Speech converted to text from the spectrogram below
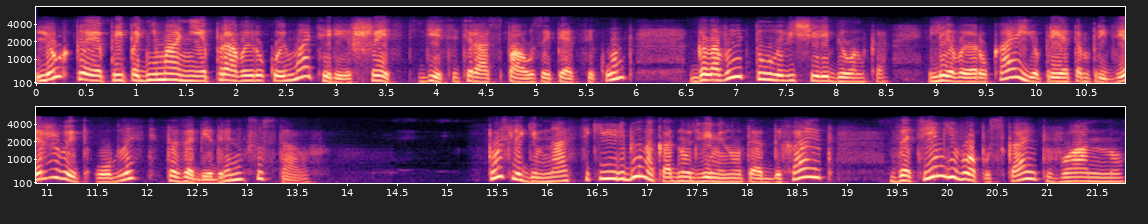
Легкое приподнимание правой рукой матери 6-10 раз с паузой 5 секунд головы туловища ребенка. Левая рука ее при этом придерживает область тазобедренных суставов. После гимнастики ребенок одну-две минуты отдыхает, затем его опускают в ванну.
